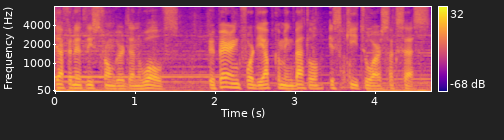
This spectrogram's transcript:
definitely stronger than wolves. Preparing for the upcoming battle is key to our success.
